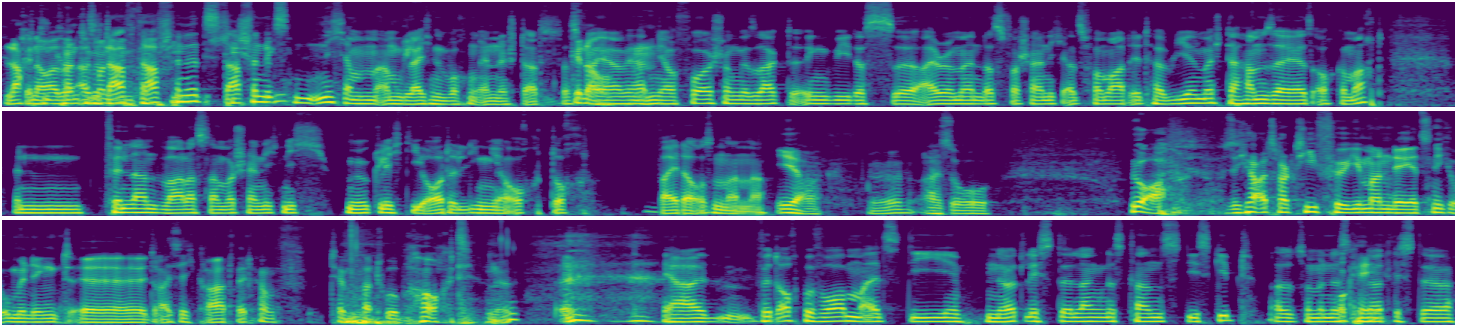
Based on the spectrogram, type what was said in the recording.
Lahti genau, also, also da, da findet es da findet's nicht am, am gleichen Wochenende statt. Das genau. Ja, wir hatten mhm. ja vorher schon gesagt, irgendwie, dass äh, Ironman das wahrscheinlich als Format etablieren möchte. Haben sie ja jetzt auch gemacht. In Finnland war das dann wahrscheinlich nicht möglich. Die Orte liegen ja auch doch weiter auseinander. Ja, ne, also ja, sicher attraktiv für jemanden, der jetzt nicht unbedingt äh, 30 Grad Wettkampftemperatur braucht. Ne? Ja, wird auch beworben als die nördlichste Langdistanz, die es gibt. Also zumindest okay. die nördlichste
